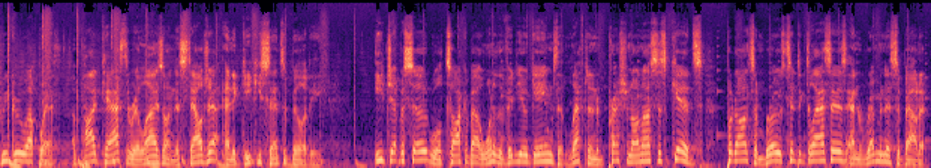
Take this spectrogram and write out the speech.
We Grew Up With, a podcast that relies on nostalgia and a geeky sensibility. Each episode, we'll talk about one of the video games that left an impression on us as kids, put on some rose tinted glasses, and reminisce about it.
